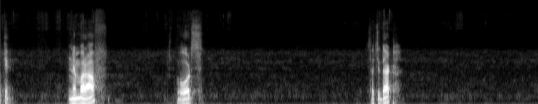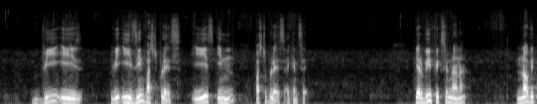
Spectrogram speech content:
Okay. Number of words such that v is v is in first place is in first place i can say here we fixed nana. Now with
